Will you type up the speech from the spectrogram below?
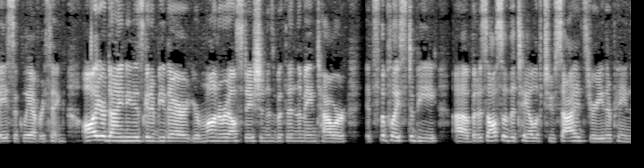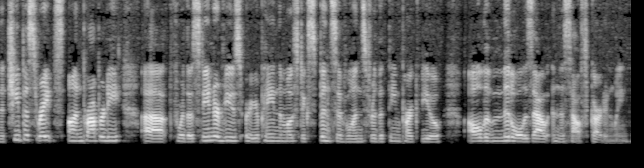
basically everything. All your dining is going to be there. Your monorail station is within the main tower. It's the place to be, uh, but it's also the tale of two sides. You're either paying the cheapest rates on property uh, for those standard views, or you're paying the most expensive ones for the theme park view. All the middle is out in the South Garden Wing.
